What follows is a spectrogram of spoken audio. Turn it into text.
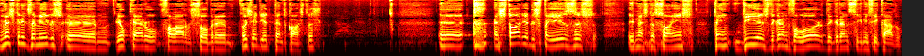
Meus queridos amigos, eh, eu quero falar-vos sobre. Hoje é dia de Pentecostes. Eh, a história dos países e nas nações tem dias de grande valor, de grande significado.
